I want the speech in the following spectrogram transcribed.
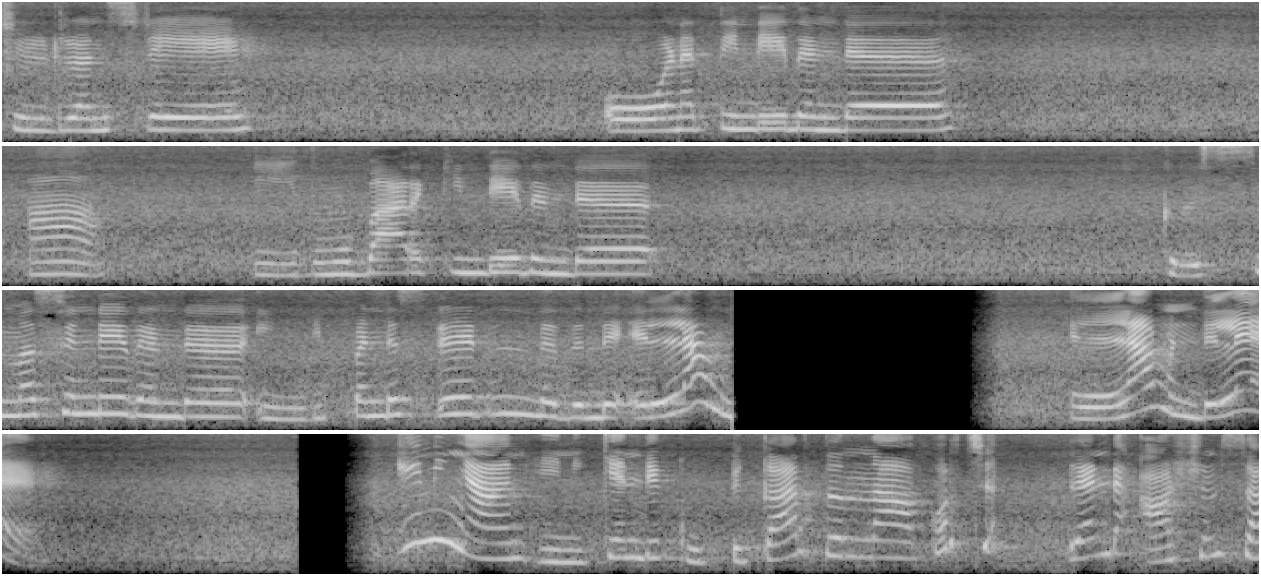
ചിൽഡ്രൻസ് ഡേ ഓണത്തിന്റേതുണ്ട്. ആ ഈദ് മുബാറക്കിന്റേതുണ്ട്. ക്രിസ്മസിന്റേതുണ്ട് ഇൻഡിപെൻഡൻസ് ഡേന്റേതുണ്ട് എല്ലാം എല്ലാം ഇനി ഞാൻ എനിക്ക് എന്റെ കുട്ടിക്കാർ തന്ന കുറച്ച് രണ്ട് ആശംസാ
